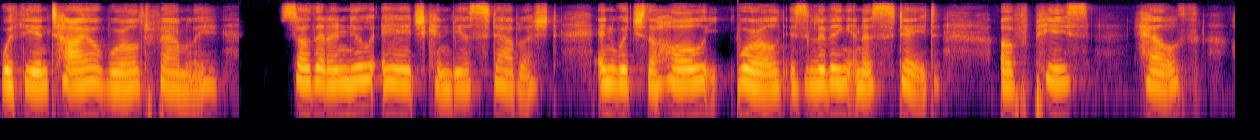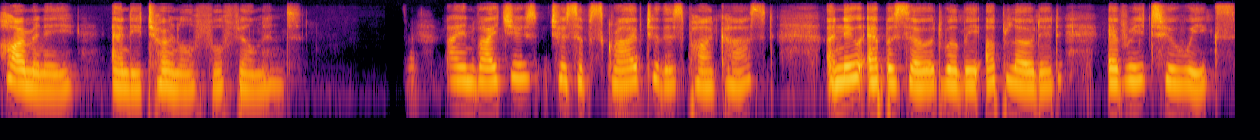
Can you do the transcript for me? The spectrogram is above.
with the entire world family so that a new age can be established in which the whole world is living in a state of peace, health, harmony, and eternal fulfillment. I invite you to subscribe to this podcast. A new episode will be uploaded every two weeks.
